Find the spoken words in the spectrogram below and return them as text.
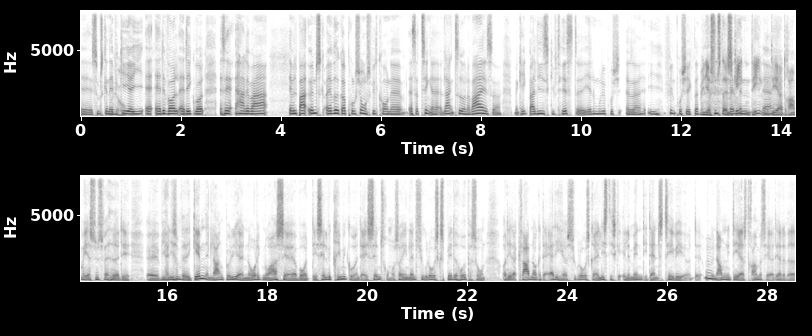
øh, øh, som skal navigere i, er, er det vold, er det ikke vold? Altså jeg har det bare, jeg vil bare ønske, og jeg ved godt, produktionsvilkårene, er, altså ting er lang tid undervejs, og man kan ikke bare lige skifte hest øh, i alle mulige proje- altså, i filmprojekter. Men jeg synes, der er Men- sket men- en del med ja. det her drama. Jeg synes, hvad hedder det, øh, vi har ligesom været igennem en lang bølge af Nordic Noir-serier, hvor det er selve krimigåden, der er i centrum, og så er en eller anden psykologisk splittet hovedperson. Og det er da klart nok, at der er det her psykologisk realistiske element i dansk tv, og det, Mm. navnlig DR's dramaserier, og det har der været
